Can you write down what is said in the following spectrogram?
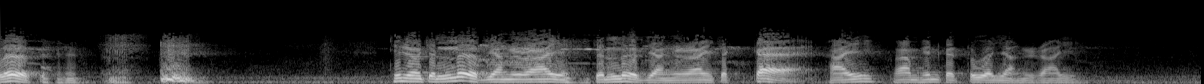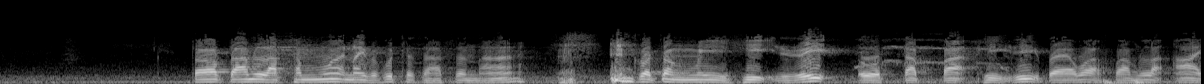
เลิก ที่เราจะเลิกอย่างไร จะเลิกอย่างไร จะแก้ไขความเห็นแก่ตัวอย่างไร ตอบตามหลักธรรมะในพระพุทธศาสนา ก็ต้องมีหิริโอตตัปปะหิริแปลว่าความละอาย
